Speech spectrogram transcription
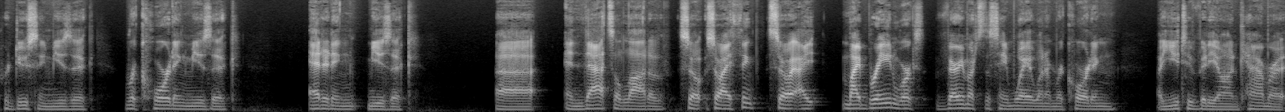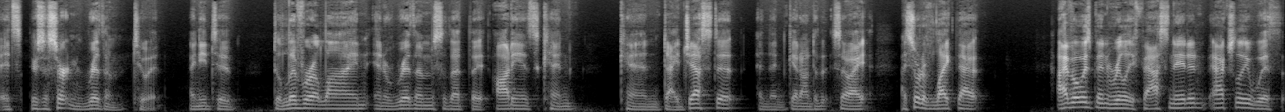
producing music, recording music, editing music. Uh, and that's a lot of so so I think so I my brain works very much the same way when I'm recording a YouTube video on camera. It's there's a certain rhythm to it. I need to deliver a line in a rhythm so that the audience can can digest it and then get onto the so I I sort of like that. I've always been really fascinated actually with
